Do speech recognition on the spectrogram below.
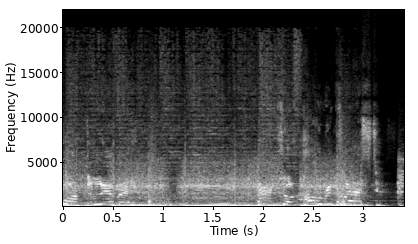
walk the limit at your own request.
